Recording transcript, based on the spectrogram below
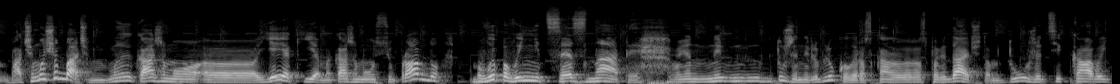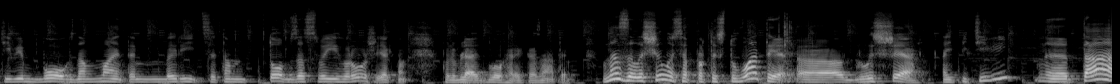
Бачимо, що бачимо. Ми кажемо, е, є як є. Ми кажемо усю правду, бо ви повинні це знати. Бо я не дуже не люблю, коли розповідають, що там дуже цікавий tv бокс давайте беріть це там топ за свої гроші, як там полюбляють блогери казати. У нас залишилося протестувати е, лише IPTV е, та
